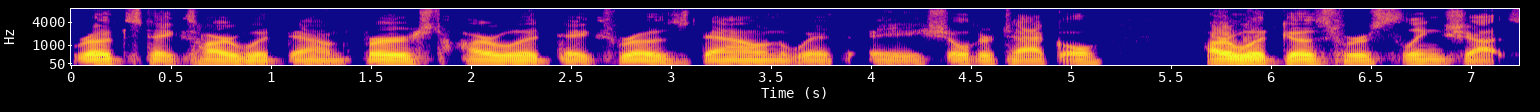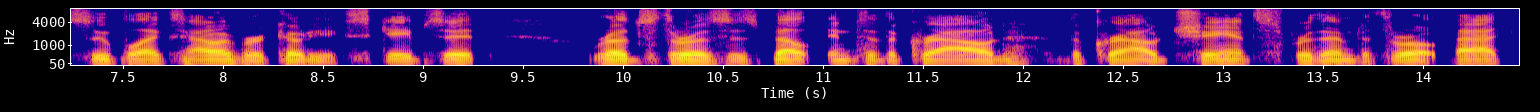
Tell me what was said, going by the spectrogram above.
Rhodes takes Harwood down first. Harwood takes Rhodes down with a shoulder tackle. Harwood goes for a slingshot suplex. However, Cody escapes it. Rhodes throws his belt into the crowd. The crowd chants for them to throw it back,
